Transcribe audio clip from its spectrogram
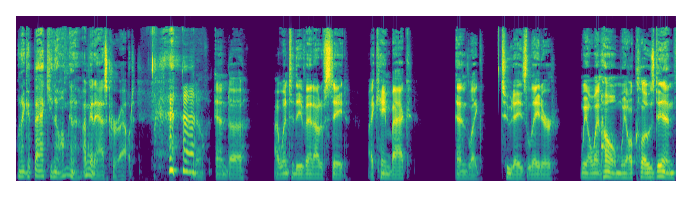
when I get back, you know, I'm gonna I'm gonna ask her out. you know, and uh, I went to the event out of state. I came back, and like two days later, we all went home. We all closed in,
